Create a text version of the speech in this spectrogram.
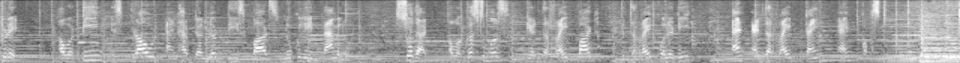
Today, our team is proud and have developed these parts locally in Bangalore so that our customers get the right part with the right quality and at the right time and cost.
